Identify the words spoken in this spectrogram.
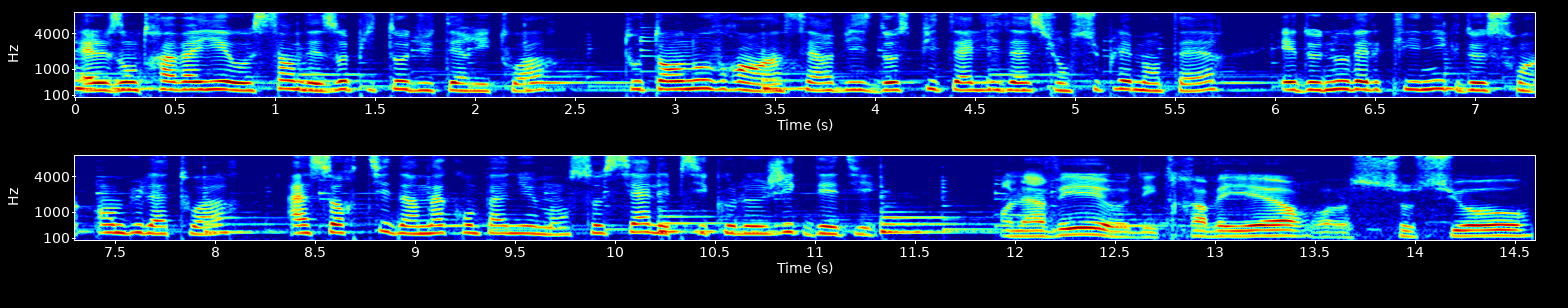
elles ont travaillé au sein des hôpitaux du territoire, tout en ouvrant un service d'hospitalisation supplémentaire et de nouvelles cliniques de soins ambulatoires, assorties d'un accompagnement social et psychologique dédié. On avait euh, des travailleurs euh, sociaux,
